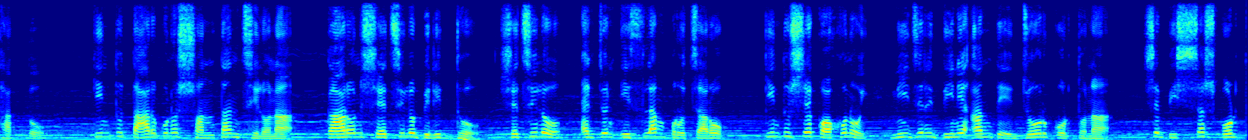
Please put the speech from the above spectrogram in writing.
থাকত। কিন্তু তার কোনো সন্তান ছিল না, কারণ সে ছিল বৃদ্ধ। সে ছিল একজন ইসলাম প্রচারক, কিন্তু সে কখনোই নিজের দিনে আনতে জোর করত না। সে বিশ্বাস করত,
